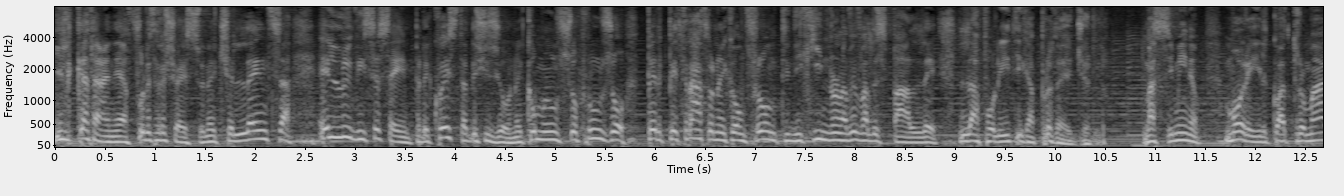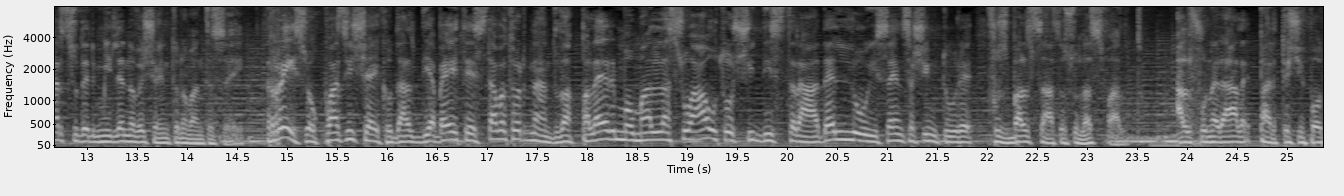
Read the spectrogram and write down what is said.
Il Catania fu retrocesso in eccellenza e lui vise sempre questa decisione come un sopruso perpetrato nei confronti di chi non aveva alle spalle la politica a proteggerlo. Massimino morì il 4 marzo del 1996. Reso quasi cieco dal diabete, stava tornando da Palermo, ma la sua auto uscì di strada e lui, senza cinture, fu sbalzato sull'asfalto. Al funerale partecipò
